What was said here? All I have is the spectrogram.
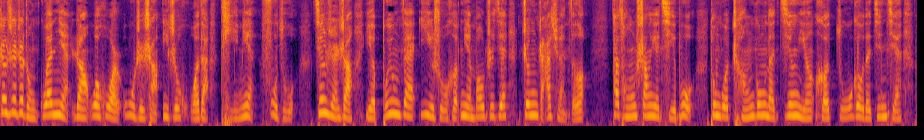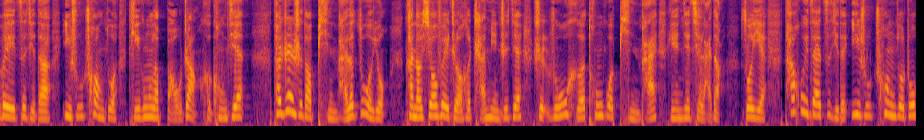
正是这种观念，让沃霍尔物质上一直活得体面富足，精神上也不用在艺术和面包之间挣扎选择。他从商业起步，通过成功的经营和足够的金钱，为自己的艺术创作提供了保障和空间。他认识到品牌的作用，看到消费者和产品之间是如何通过品牌连接起来的。所以，他会在自己的艺术创作中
